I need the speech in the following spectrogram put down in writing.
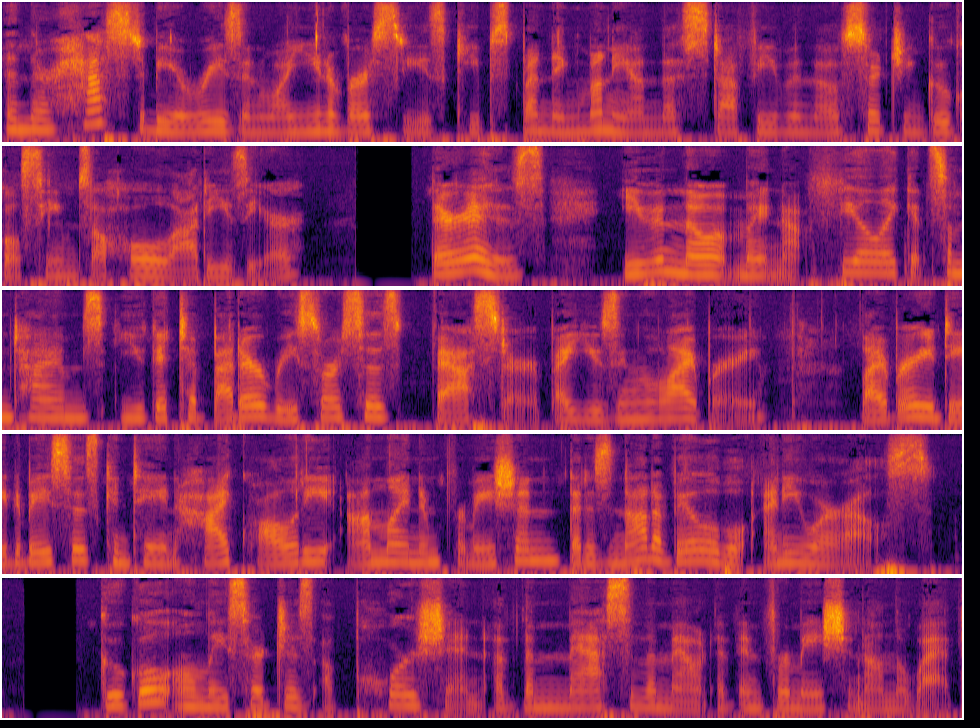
And there has to be a reason why universities keep spending money on this stuff even though searching Google seems a whole lot easier. There is, even though it might not feel like it sometimes, you get to better resources faster by using the library. Library databases contain high quality online information that is not available anywhere else. Google only searches a portion of the massive amount of information on the web.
